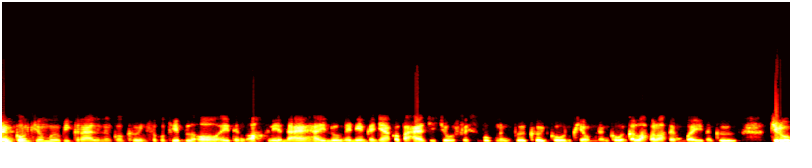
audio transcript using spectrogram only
នឹងកូនខ្ញុំមើលពីក្រៅនឹងក៏ឃើញសុខភាពល្អអីទាំងអស់គ្នាដែរហើយលោកអ្នកនាងកញ្ញាក៏ប្រហែលជាចូល Facebook នឹងធ្វើឃើញកូនខ្ញុំនិងកូនកន្លោះកន្លោះទាំង3នឹងគឺជ្រុង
